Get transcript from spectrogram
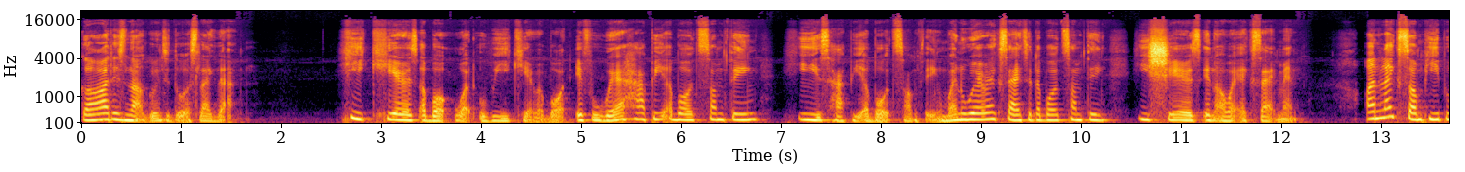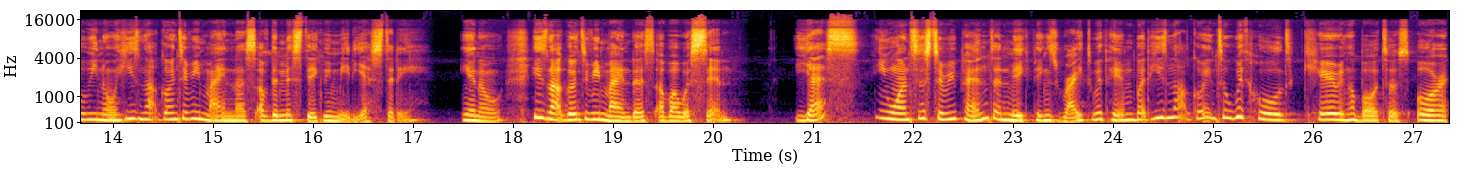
God is not going to do us like that. He cares about what we care about. If we're happy about something, He is happy about something. When we're excited about something, He shares in our excitement. Unlike some people we know, He's not going to remind us of the mistake we made yesterday. You know, he's not going to remind us of our sin. Yes, he wants us to repent and make things right with him, but he's not going to withhold caring about us or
